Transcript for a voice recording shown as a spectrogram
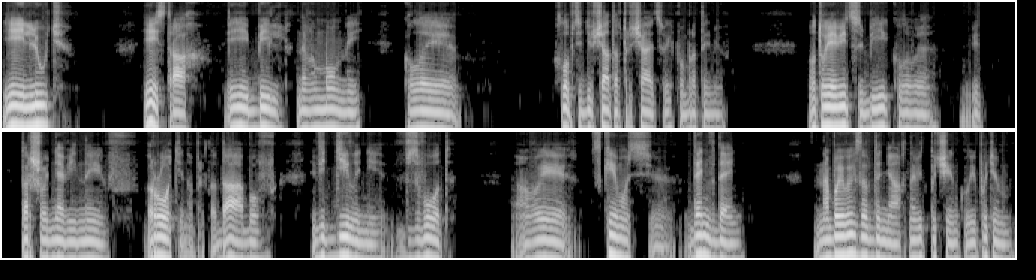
є і лють, є і страх, є і біль невимовний, коли хлопці, дівчата втрачають своїх побратимів. От уявіть собі, коли ви від першого дня війни в роті, наприклад, да, або в відділенні, взвод, ви з кимось е, день в день, на бойових завданнях, на відпочинку, і потім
